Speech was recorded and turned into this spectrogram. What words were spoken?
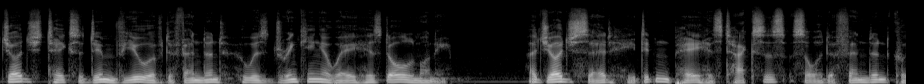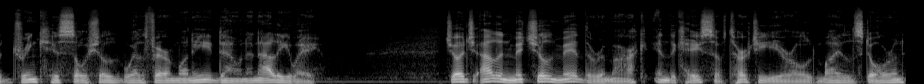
Judge takes a dim view of defendant who is drinking away his dole money. A judge said he didn't pay his taxes so a defendant could drink his social welfare money down an alleyway. Judge Alan Mitchell made the remark in the case of 30 year old Miles Doran,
